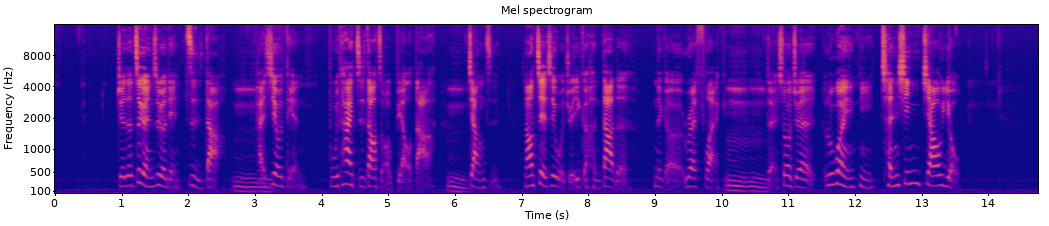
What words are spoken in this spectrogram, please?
觉得这个人是有点自大，嗯。还是有点不太知道怎么表达嗯。这样子，然后这也是我觉得一个很大的那个 red flag。嗯嗯，对，所以我觉得，如果你你诚心交友，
